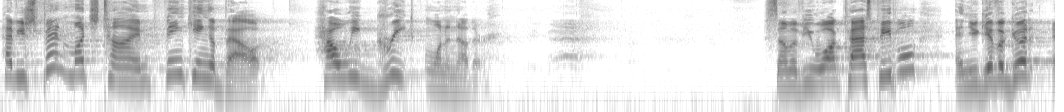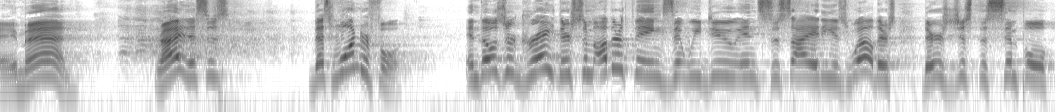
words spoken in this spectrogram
have you spent much time thinking about how we greet one another? Some of you walk past people and you give a good amen. right? This is that's wonderful. And those are great. There's some other things that we do in society as well. There's, there's just the simple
